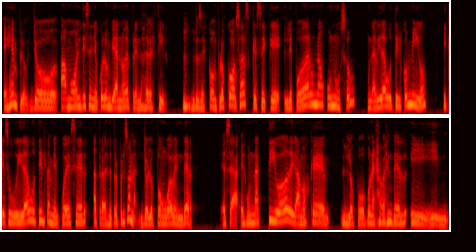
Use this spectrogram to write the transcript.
ejemplo, yo amo el diseño colombiano de prendas de vestir. Entonces compro cosas que sé que le puedo dar una- un uso, una vida útil conmigo, y que su vida útil también puede ser a través de otra persona. Yo lo pongo a vender. O sea, es un activo, digamos que lo puedo poner a vender y,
